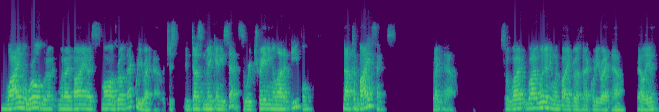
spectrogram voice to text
why in the world would I would I buy a small growth equity right now? It just it doesn't make any sense. So we're training a lot of people not to buy things right now. So why why would anyone buy growth equity right now, Elliot?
